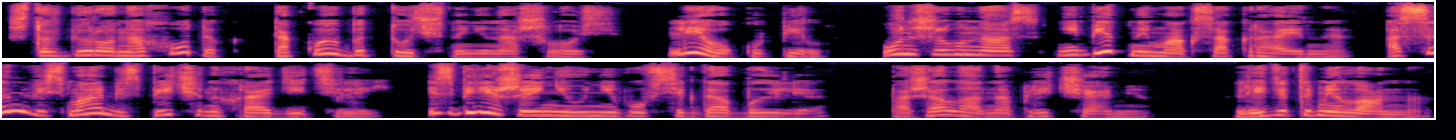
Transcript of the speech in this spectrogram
что в бюро находок такое бы точно не нашлось. Лео купил. Он же у нас не бедный Макс окраины, а сын весьма обеспеченных родителей. И сбережения у него всегда были. Пожала она плечами. Леди Тамиланна,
